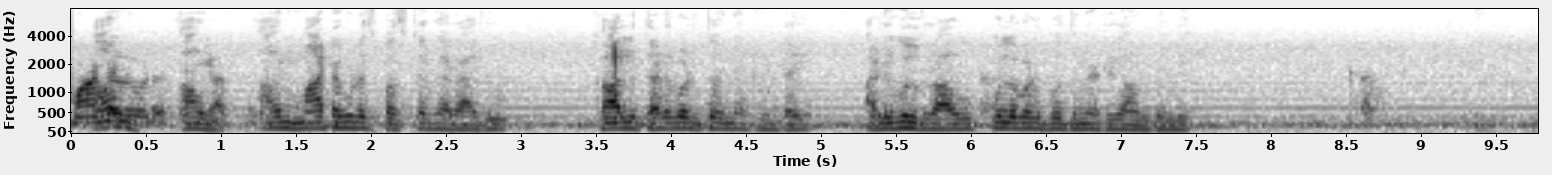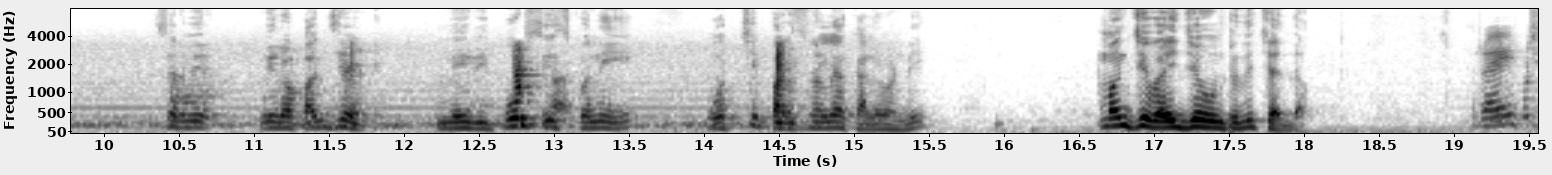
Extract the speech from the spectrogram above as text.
మాటలు కూడా అవును మాట కూడా స్పష్టంగా రాదు. కాళ్ళు తడబడుతున్నట్లుంటాయి. అడుగులు రావు కూలబడిపోతున్నట్టుగా ఉంటుంది. సరే మీరు మీరు ఒక పని చేయండి. మీ రిపోర్ట్స్ తీసుకొని వచ్చి పర్సనల్గా కలవండి. మంచి వైద్యం ఉంటుంది చేద్దాం. రైట్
